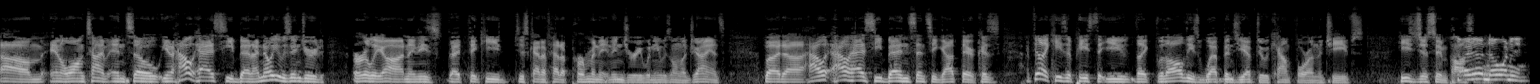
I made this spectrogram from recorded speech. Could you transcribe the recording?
um, in a long time. And so, you know, how has he been? I know he was injured early on, and he's I think he just kind of had a permanent injury when he was on the Giants. But uh, how how has he been since he got there? Because I feel like he's a piece that you like with all these weapons you have to account for on the Chiefs. He's just impossible. So I know no one in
